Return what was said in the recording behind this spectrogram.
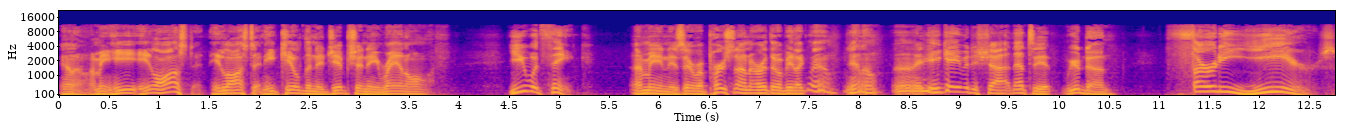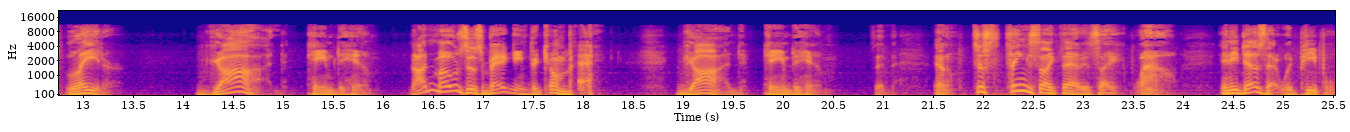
You know, I mean, he he lost it. He lost it, and he killed an Egyptian. and He ran off. You would think. I mean, is there a person on earth that would be like, well, you know, uh, he gave it a shot. That's it. We're done. Thirty years later, God came to him, not Moses begging to come back. God came to him. Said, you know, just things like that. It's like, wow. And he does that with people.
